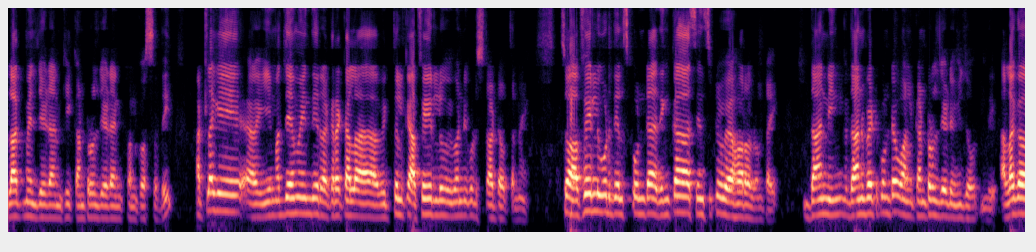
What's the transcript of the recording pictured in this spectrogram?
బ్లాక్మెయిల్ చేయడానికి కంట్రోల్ చేయడానికి పనికొస్తుంది. అట్లాగే ఈ మధ్య ఏమైంది? రకరకాల వ్యక్తులకి అఫైర్లు ఇవన్నీ కూడా స్టార్ట్ అవుతున్నాయి. సో అఫైర్లు కూడా తెలుసుకుంటే అది ఇంకా సెన్సిటివ్ వ్యవహారాలు ఉంటాయి. దాన్ని దాన్ని పెట్టుకుంటే వాళ్ళని కంట్రోల్ చేయడం యూజ్ అవుతుంది. అలాగా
